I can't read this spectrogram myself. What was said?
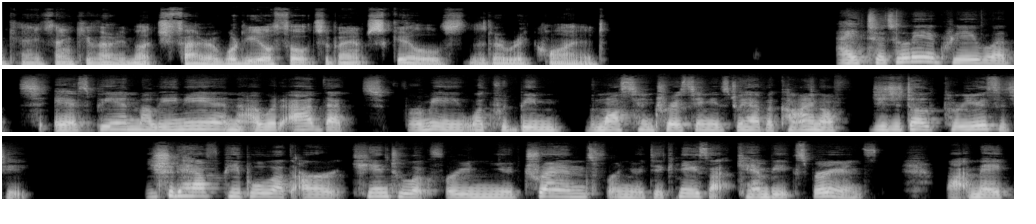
Okay, thank you very much. Farah, what are your thoughts about skills that are required? I totally agree with ASP and Malini. And I would add that for me, what would be the most interesting is to have a kind of digital curiosity. You should have people that are keen to look for new trends, for new techniques that can be experienced, that make,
